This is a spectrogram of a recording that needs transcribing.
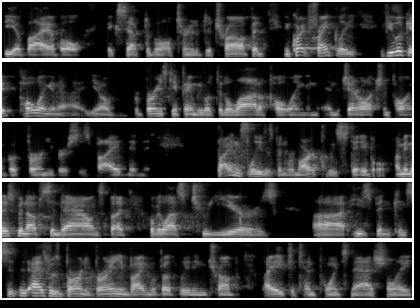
be a viable, acceptable alternative to Trump. And, and quite frankly, if you look at polling, and, uh, you know, for Bernie's campaign, we looked at a lot of polling and, and the general election polling, both Bernie versus Biden. And Biden's lead has been remarkably stable. I mean, there's been ups and downs, but over the last two years, uh, he's been consistent, as was Bernie. Bernie and Biden were both leading Trump by eight to 10 points nationally.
